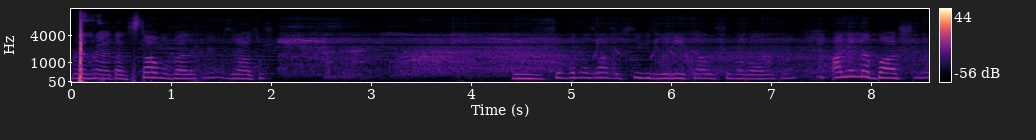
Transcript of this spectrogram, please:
проіграє. Так, ставимо велетня зразу ж. Щоб вони зразу всі відволікалися на велетня, а не на башню.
